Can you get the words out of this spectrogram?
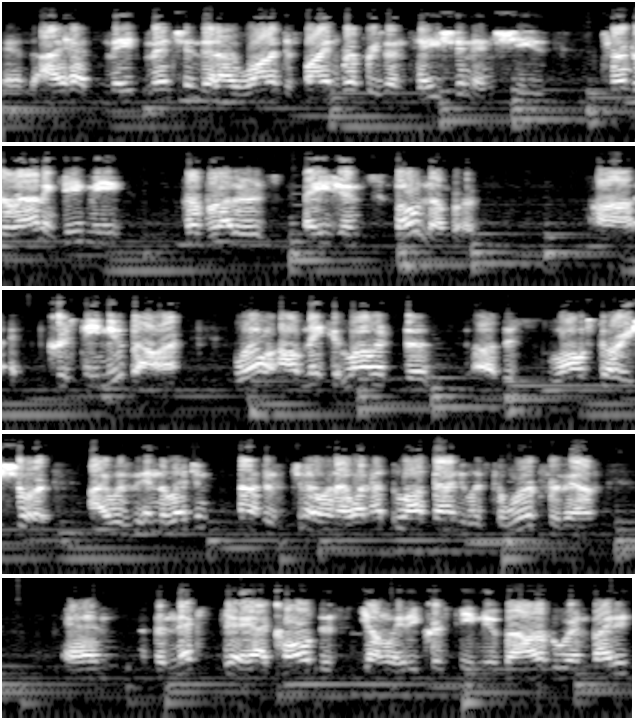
and I had made mention that I wanted to find representation and she turned around and gave me her brother's agent's phone number, uh, Christine Neubauer. Well, I'll make it long, the, uh, this long story short. I was in the Legend Concert show and I went out to Los Angeles to work for them and the next day I called this young lady, Christine Neubauer, who invited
